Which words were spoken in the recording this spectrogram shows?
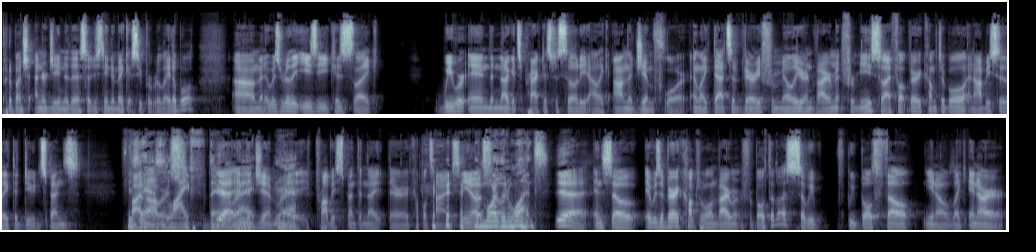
put a bunch of energy into this. I just need to make it super relatable. Um, and it was really easy because like we were in the Nuggets practice facility, uh, like on the gym floor, and like that's a very familiar environment for me. So I felt very comfortable. And obviously, like the dude spends five hours life there, yeah, in the gym, Yeah. right? He probably spent the night there a couple times, you know, More so- than once. yeah, and so it was a very comfortable environment for both of us. So we we both felt, you know, like in our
